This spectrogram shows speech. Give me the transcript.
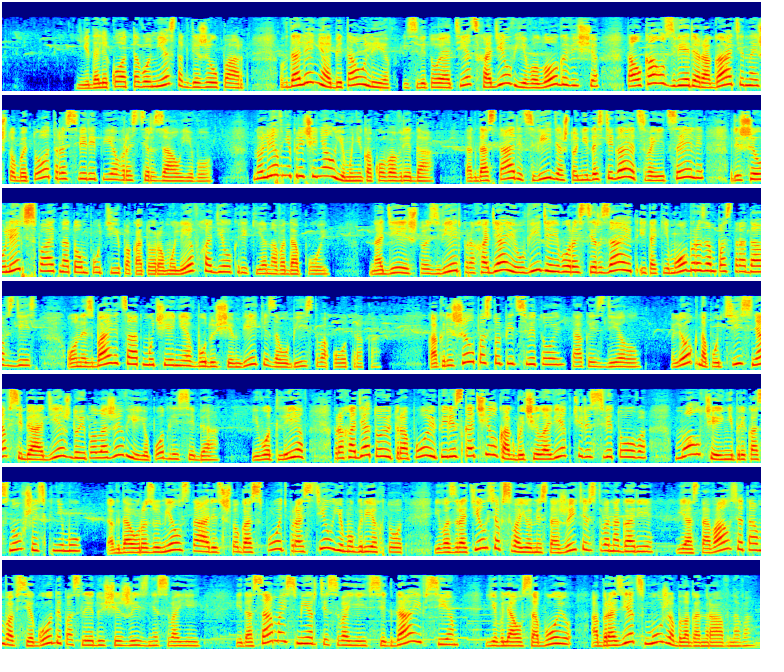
Недалеко от того места, где жил Парт, в долине обитал лев, и святой отец ходил в его логовище, толкал зверя рогатиной, чтобы тот, рассверепев, растерзал его. Но лев не причинял ему никакого вреда. Тогда старец, видя, что не достигает своей цели, решил лечь спать на том пути, по которому лев ходил к реке на водопой надеясь, что зверь, проходя и увидя его, растерзает, и таким образом, пострадав здесь, он избавится от мучения в будущем веке за убийство отрока. Как решил поступить святой, так и сделал. Лег на пути, сняв себя одежду и положив ее подле себя. И вот лев, проходя тою тропою, перескочил, как бы человек через святого, молча и не прикоснувшись к нему, Тогда уразумел старец, что Господь простил ему грех тот и возвратился в свое местожительство на горе и оставался там во все годы последующей жизни своей, и до самой смерти своей всегда и всем являл собою образец мужа благонравного.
